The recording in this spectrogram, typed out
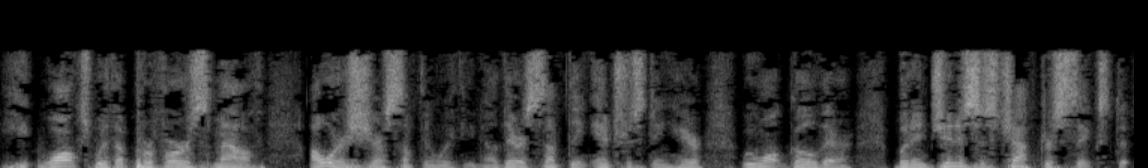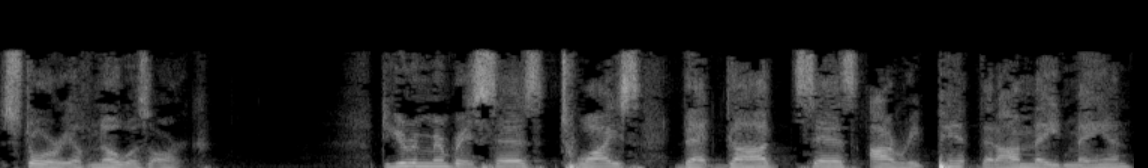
he walks with a perverse mouth. I want to share something with you. Now there's something interesting here. We won't go there. But in Genesis chapter 6, the story of Noah's ark. Do you remember it says twice that God says, I repent that I made man?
